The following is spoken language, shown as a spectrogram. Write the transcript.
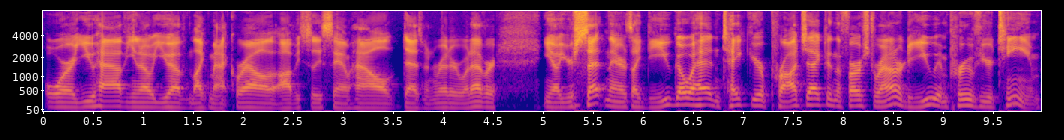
or you have you know you have like Matt Corral, obviously Sam Howell, Desmond Ridder, whatever. You know, you're sitting there. It's like, do you go ahead and take your project in the first round, or do you improve your team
